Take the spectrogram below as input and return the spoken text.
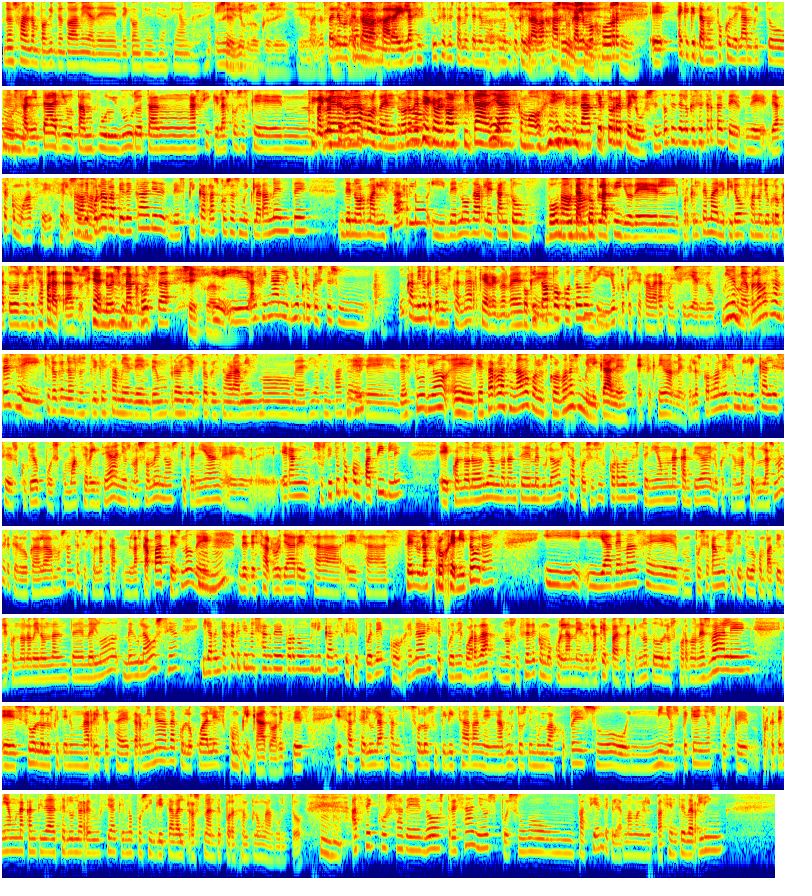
nos falta un poquito todavía de, de concienciación. Sí, eh, yo creo que sí. Que bueno, tenemos falta. que trabajar ahí. Las instituciones también tenemos uh, mucho sí, que trabajar, sí, porque a lo mejor sí, eh, hay que quitarle un poco del ámbito mm. sanitario tan puro y duro, tan así, que las cosas que. para que los que no estamos dentro. Lo ¿no? que tiene que ver con hospital Uf, ya es como. Sí, da cierto repelús. Entonces, de lo que se trata es de, de, de hacer como hace Celso, Ajá. de ponerlo a pie de calle, de, de, explicar las cosas muy claramente, de normalizarlo y de no darle tanto bombo Ajá. y tanto platillo. Del, porque el tema del quirófano, yo creo que a todos nos echa para atrás. O sea, no es una cosa... Sí, claro. y, y, al final yo creo que este es un, un, camino que tenemos que andar. Que recorrer, Poquito sí. a poco todos uh -huh. y yo creo que se acabará consiguiendo. Mira, me hablabas antes y quiero que nos lo expliques también de, de un proyecto que está ahora mismo, me decías, en fase uh -huh. de, de, estudio, eh, que está relacionado con los cordones umbilicales. Efectivamente, los cordones umbilicales se descubrió pues como hace 20 años más o menos que tenían, eh, eran sustituto compatible eh, cuando no había un donante de médula ósea, pues esos cordones tenían una cantidad de lo que se llama células madre, que era lo que hablábamos antes, que son las, las capaces ¿no? de, uh -huh. de desarrollar esa, esas células progenitoras y, y además eh, pues eran un sustituto compatible un donante de médula, médula ósea y la ventaja que tiene el sangre de cordón umbilical es que se puede congelar y se puede guardar no sucede como con la médula ¿qué pasa? que no todos los cordones valen eh, solo los que tienen una riqueza determinada con lo cual es complicado a veces esas células tan solo se utilizaban en adultos de muy bajo peso o en niños pequeños pues que, porque tenían una cantidad de células reducida que no posibilitaba el trasplante por ejemplo a un adulto uh -huh. hace cosa de dos, tres años pues hubo un paciente que le llamaban el paciente Berlín,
